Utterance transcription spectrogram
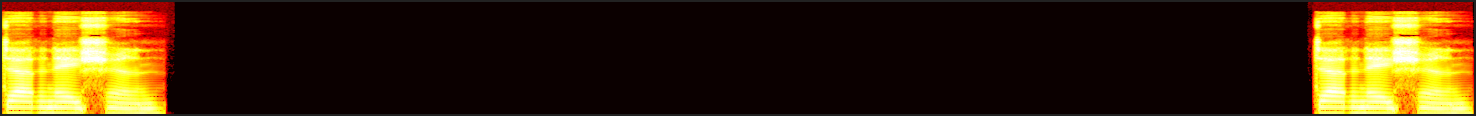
Detonation. Detonation.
